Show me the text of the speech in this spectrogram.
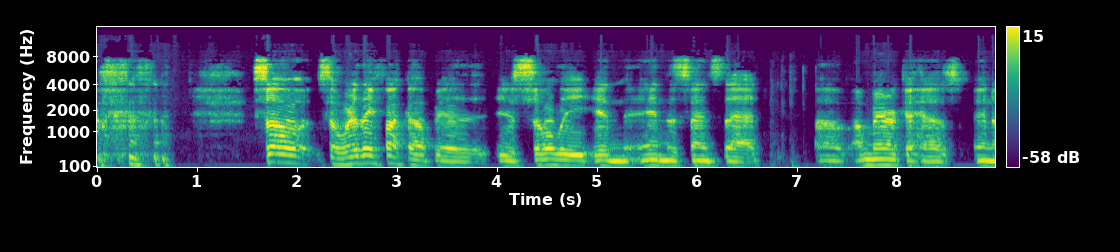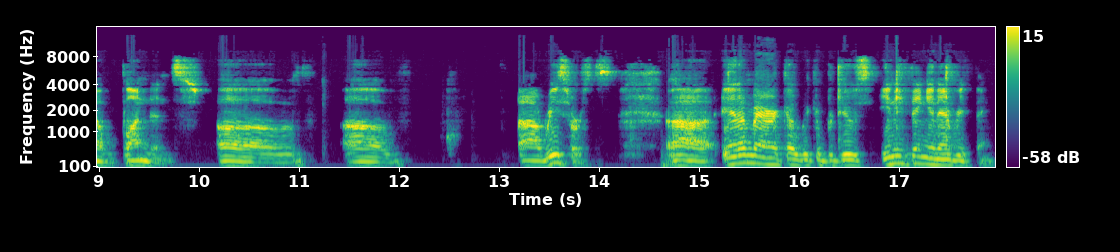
so so where they fuck up is is solely in in the sense that uh, America has an abundance of of uh, resources. Uh, in America, we can produce anything and everything.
